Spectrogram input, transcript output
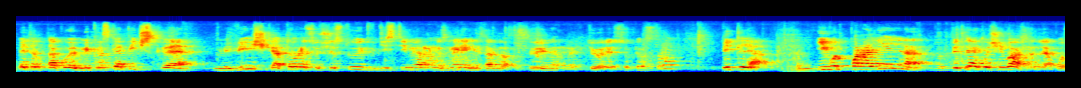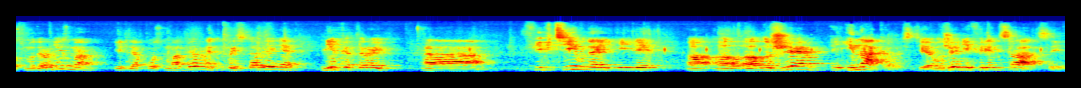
Это такая микроскопическая вещь, которая существует в десятимерном измерении, согласно современной теории суперструн, петля. И вот параллельно, вот петля это очень важно для постмодернизма и для постмодерна, это представление некоторой а, фиктивной или лже-инаковости, лже-дифференциации.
